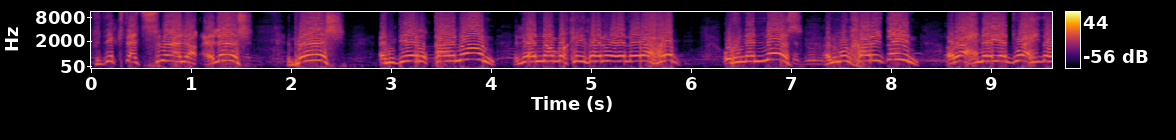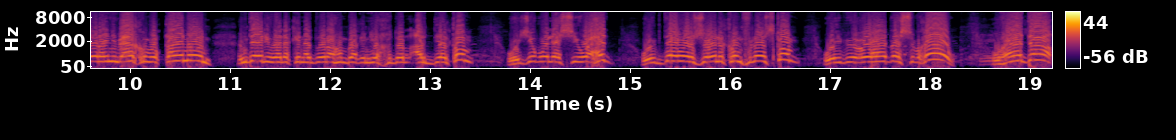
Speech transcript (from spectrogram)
في ديك تاع السماعله علاش؟ باش ندير القانون لأنهم كيقالوا له راه هرب وهنا الناس المنخرطين راه حنا يد واحدة وراني معاكم القانون. مداري ولكن هادو راهم باغيين ياخذوا الأرض ديالكم ويجيبوا لها شي واحد ويبداو يرجعوا لكم فلوسكم ويبيعوها باش بغاو وهذا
